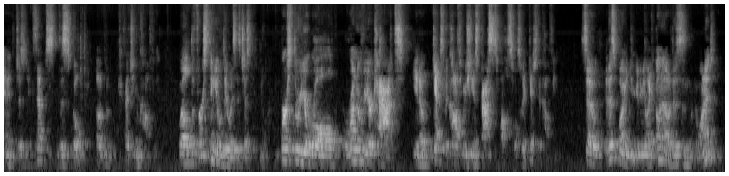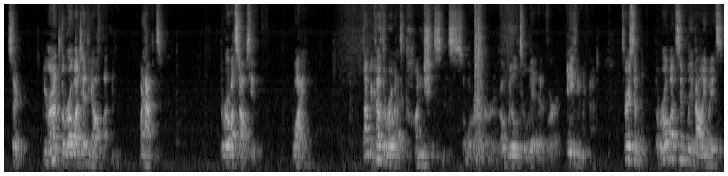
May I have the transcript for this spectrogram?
and it just accepts this goal of fetching you coffee. Well, the first thing you'll do is, is just you know, burst through your wall, run over your cat, you know, get to the coffee machine as fast as possible so it gets the coffee. So at this point, you're going to be like, oh no, this isn't what we wanted. So you run up to the robot to hit the off button. What happens? The robot stops you. Why? Not because the robot has consciousness or a will to live or anything like that. It's very simple. The robot simply evaluates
